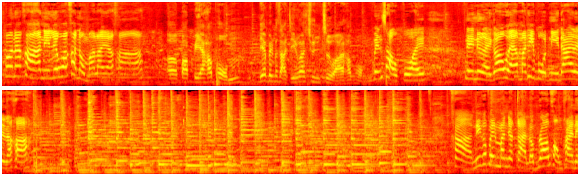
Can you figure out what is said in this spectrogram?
โทษนะคะอันนี้เรียกว่าขนมอะไรอะคะ เออปอเปียะครับผม เรียกเป็นภาษาจีนว่าชุนจั่วครับผม เป็นเฉาก๊วย เหนื่อยๆก็แวะมาที่บูธนี้ได้เลยนะคะ ค่ะนี่ก็เป็นบรรยากาศรอบๆของภายใน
